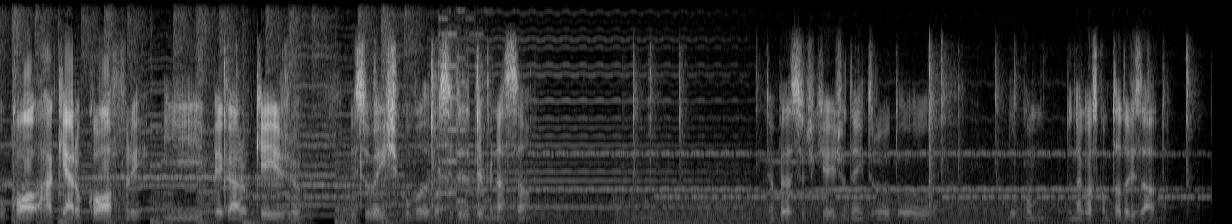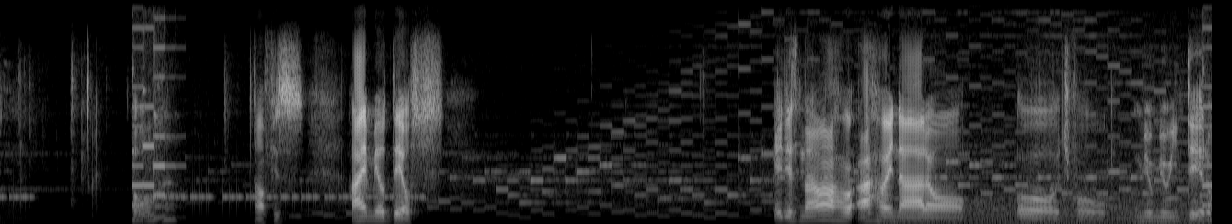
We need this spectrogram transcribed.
o hackear o cofre pegar o queijo, isso enche com você de determinação. Tem um pedaço de queijo dentro do, do, do negócio computadorizado. Porra. Office. Ai meu Deus. Eles não arruinaram o tipo Mil Mil inteiro.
